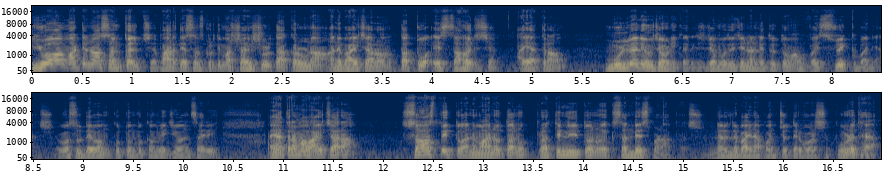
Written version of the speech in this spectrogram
યુવાઓ માટેનો આ સંકલ્પ છે. ભારતીય સંસ્કૃતિમાં સહિષ્ણુતા, કરુણા અને ભાઈચારાનું તત્વો એ સહજ છે. આ યાત્રાઓ મૂલ્યની ઉજવણી કરી છે. જે મોદીજીના નેતૃત્વમાં વૈશ્વિક બન્યા છે. વસુદેવમ કુટુંબકમની જીવનશૈલી આ યાત્રામાં ભાઈચારા, સહઅસ્તિત્વ અને માનવતાનું પ્રતિનિધિત્વનો એક સંદેશ પણ આપે છે. નરેન્દ્રભાઈના પંચોતેર વર્ષ પૂર્ણ થયા.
